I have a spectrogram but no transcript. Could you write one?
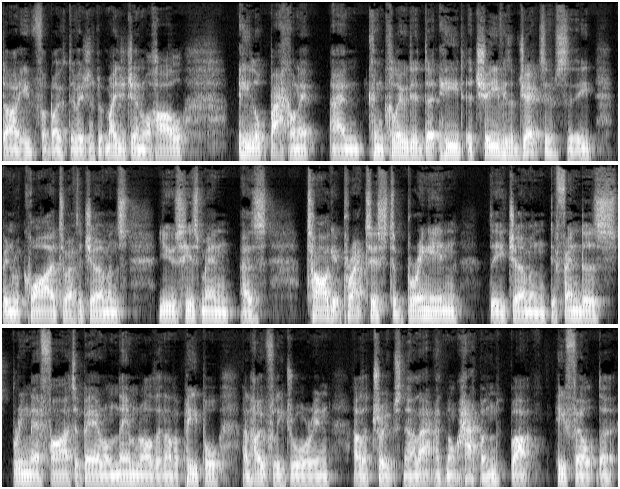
day for both divisions, but Major General Hull, he looked back on it and concluded that he'd achieved his objectives. He'd been required to have the Germans use his men as target practice to bring in the German defenders, bring their fire to bear on them rather than other people, and hopefully draw in other troops. Now that had not happened, but he felt that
